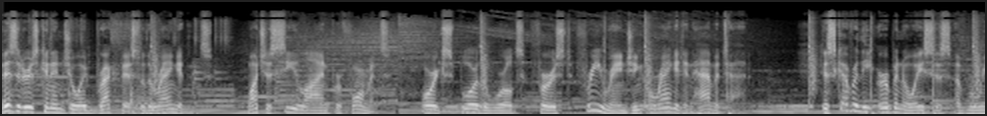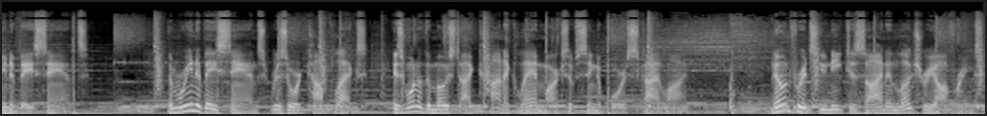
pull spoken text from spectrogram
Visitors can enjoy breakfast with orangutans, watch a sea lion performance, or explore the world's first free-ranging orangutan habitat. Discover the urban oasis of Marina Bay Sands. The Marina Bay Sands Resort Complex is one of the most iconic landmarks of Singapore's skyline. Known for its unique design and luxury offerings,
